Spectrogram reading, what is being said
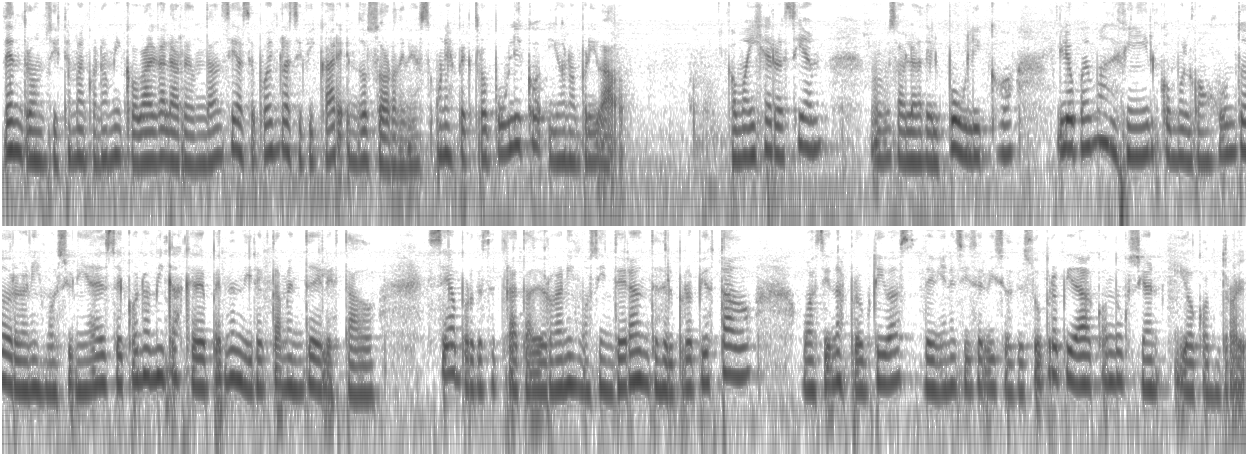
dentro de un sistema económico, valga la redundancia, se pueden clasificar en dos órdenes, un espectro público y uno privado. Como dije recién, vamos a hablar del público y lo podemos definir como el conjunto de organismos y unidades económicas que dependen directamente del Estado, sea porque se trata de organismos integrantes del propio Estado, o haciendas productivas de bienes y servicios de su propiedad, conducción y o control.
